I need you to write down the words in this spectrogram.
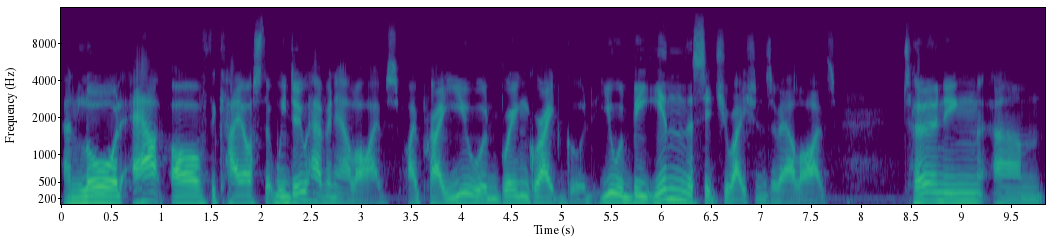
And Lord, out of the chaos that we do have in our lives, I pray you would bring great good. You would be in the situations of our lives, turning, um,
